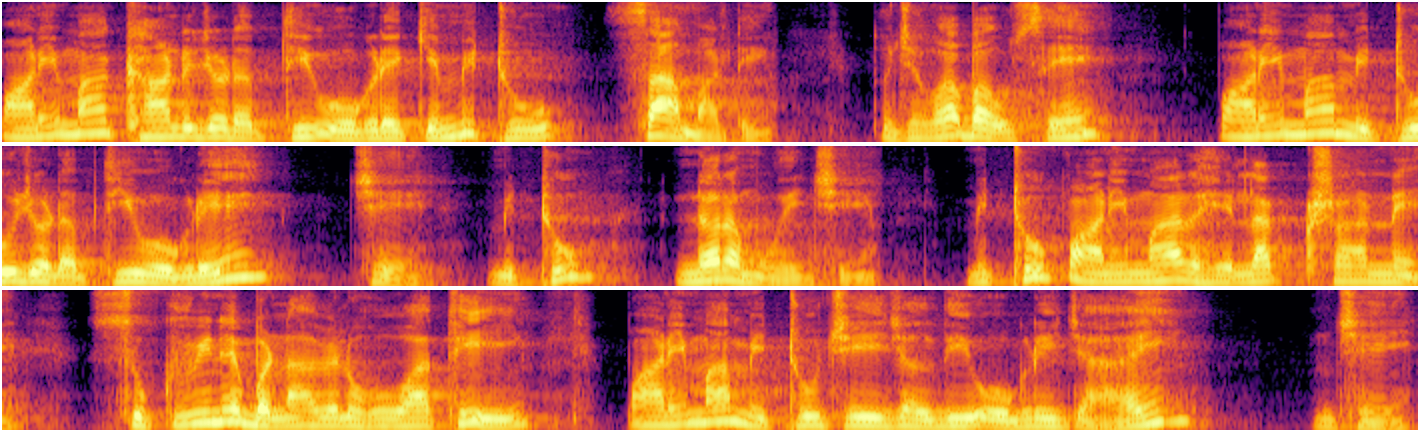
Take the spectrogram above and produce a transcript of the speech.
પાણીમાં ખાંડ ઝડપથી ઓગળે કે મીઠું શા માટે? તો જવાબ આવશે, પાણીમાં મીઠું ઝડપથી ઓગળે છે. મીઠું નરમ હોય છે. મીઠું પાણીમાં રહેલા ક્ષારને સૂકવીને બનાવેલ હોવાથી પાણીમાં મીઠું છે જલ્દી ઓગળી જાય છે.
